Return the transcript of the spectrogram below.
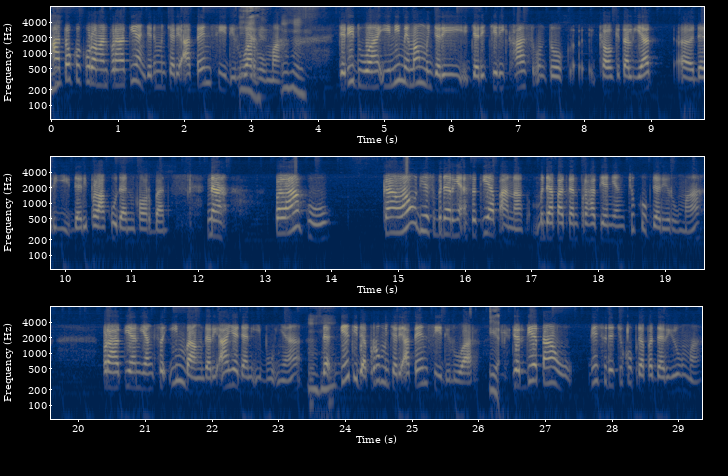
atau kekurangan perhatian jadi mencari atensi di luar Iya. rumah. Mhm. Jadi dua ini memang menjadi jadi ciri khas untuk kalau kita lihat eh, dari dari pelaku dan korban. Nah, pelaku kalau dia sebenarnya setiap anak mendapatkan perhatian yang cukup dari rumah, perhatian yang seimbang dari ayah dan ibunya, dan dia tidak perlu mencari atensi di luar. Iya. Jadi dia tahu dia sudah cukup dapat dari rumah.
